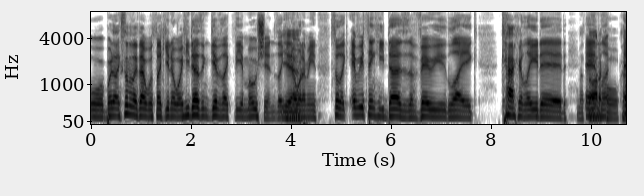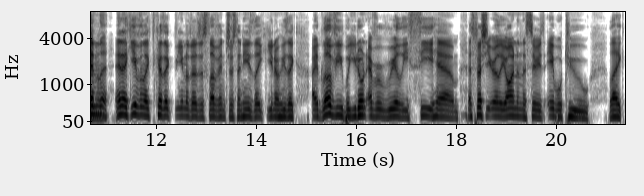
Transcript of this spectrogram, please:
or but like something like that with like you know what he doesn't give like the emotions like you know Yeah. what i mean so like everything he does is a very like calculated Methodical and kind of. and, and like even like because like you know there's this love interest and he's like you know he's like I love you but you don't ever really see him especially early on in the series able to like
